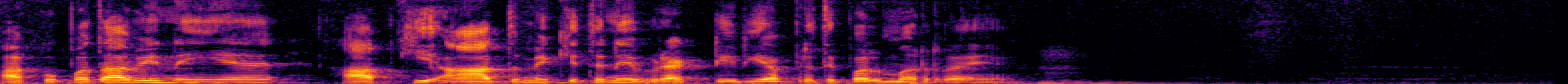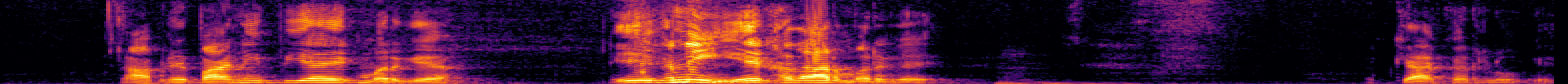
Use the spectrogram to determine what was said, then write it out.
आपको पता भी नहीं है आपकी आंत में कितने बैक्टीरिया प्रतिपल मर रहे हैं। हम्म, आपने पानी पिया एक मर गया। एक नहीं एक हज़ार मर गए। हम्म, क्या कर लोगे?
